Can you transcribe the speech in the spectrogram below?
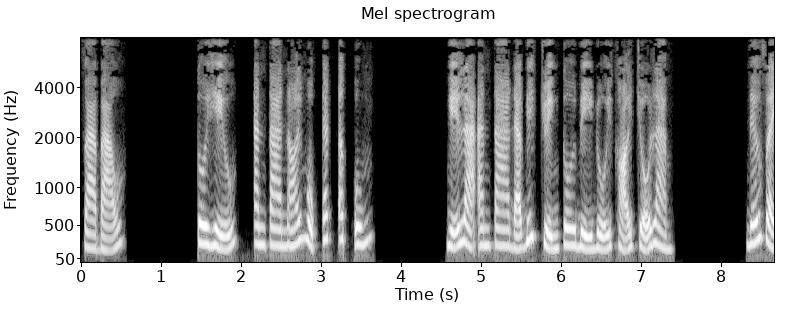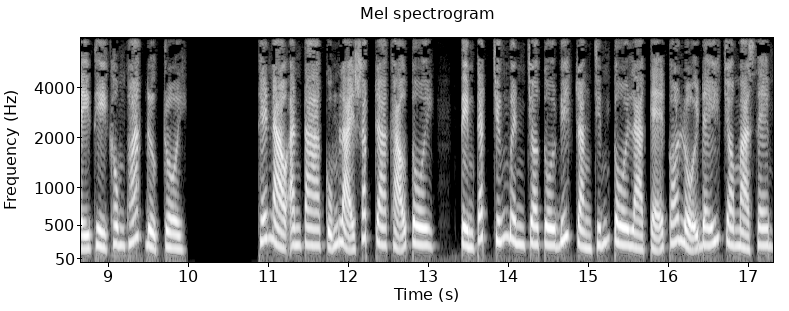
và bảo. Tôi hiểu, anh ta nói một cách ấp úng. Nghĩa là anh ta đã biết chuyện tôi bị đuổi khỏi chỗ làm. Nếu vậy thì không thoát được rồi. Thế nào anh ta cũng lại sắp ra khảo tôi, tìm cách chứng minh cho tôi biết rằng chính tôi là kẻ có lỗi đấy cho mà xem.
